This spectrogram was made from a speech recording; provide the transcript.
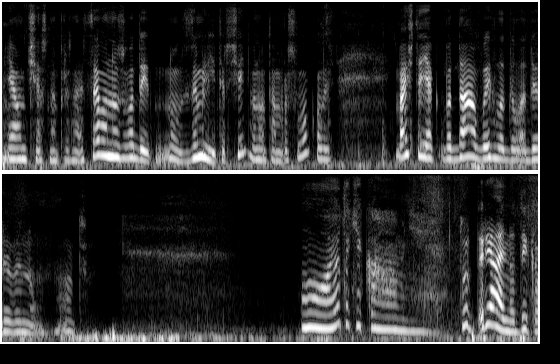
Я вам чесно признаю. Це воно з води, ну, з землі терчить, воно там росло колись. Бачите, як вода вигладила деревину. От. Ой, отакі камні. Тут реально дика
